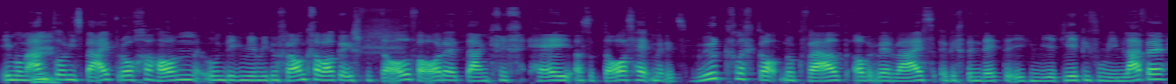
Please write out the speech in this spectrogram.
im Moment, mm. wo ich das Bein gebrochen habe und irgendwie mit dem Krankenwagen ins Spital fahre, denke ich, hey, also das hat mir jetzt wirklich gerade noch gefehlt, aber wer weiß, ob ich dann dort irgendwie die Liebe von meinem Leben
